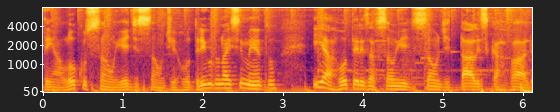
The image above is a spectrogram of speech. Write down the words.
tem a locução e edição de Rodrigo do Nascimento e a roteirização e edição de Thales Carvalho.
